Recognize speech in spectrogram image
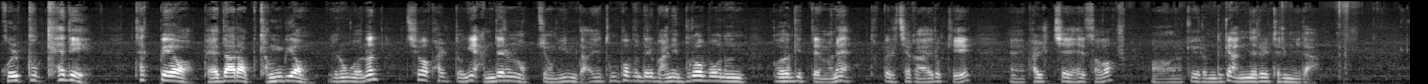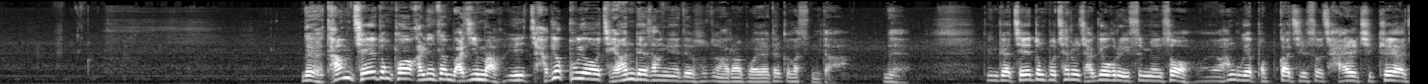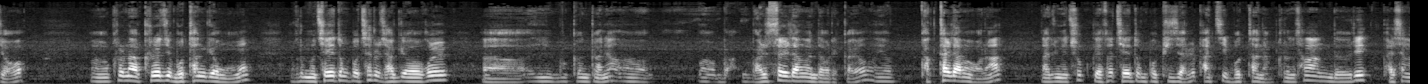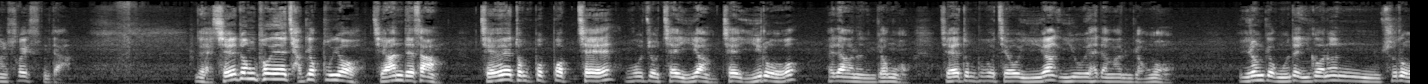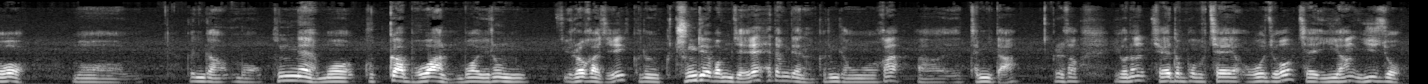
골프 캐디, 택배업, 배달업, 경비업 이런 거는 취업 활동이 안 되는 업종입니다. 이 동포분들이 많이 물어보는 거기 때문에 특별히 제가 이렇게 예, 발췌해서 어, 이렇게 여러분들께 안내를 드립니다. 네, 다음 재동포와 관련해서 마지막 이 자격 부여 제한 대상에 대해서 좀 알아봐야 될 것 같습니다. 네. 그러니까 재동포 체류 자격으로 있으면서 한국의 법과 질서 잘 지켜야죠. 어, 그러나 그러지 못한 경우 그러면 재동포 체류 자격을 어, 뭐 어, 뭐, 말살당한다 그럴까요? 예, 박탈당하거나 나중에 출국해서 재동포 비자를 받지 못하는 그런 상황들이 발생할 수가 있습니다. 네, 재동포의 자격 부여 제한 대상 재외동포법 제5조 제2항 제2로 해당하는 경우 재동포법 제2항 이후에 해당하는 경우 이런 경우인데 이거는 주로 뭐 그러니까 뭐 국내 뭐 국가 보안 뭐 이런 여러 가지 그런 중대 범죄에 해당되는 그런 경우가 어, 됩니다. 그래서 이거는 재동포법 제5조 제2항 2조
